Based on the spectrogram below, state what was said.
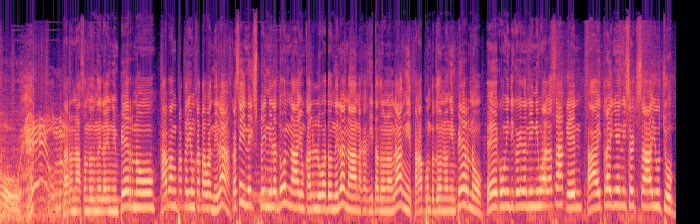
Oh, hell no! naranasan daw nila yung impyerno habang patay yung katawan nila. Kasi na-explain nila doon na yung kaluluwa daw nila na nakakita daw ng langit, nakapunta daw ng impyerno. Eh kung hindi kayo naniniwala sa akin, ay try nyo yun i-search sa YouTube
